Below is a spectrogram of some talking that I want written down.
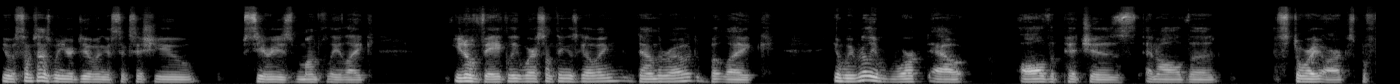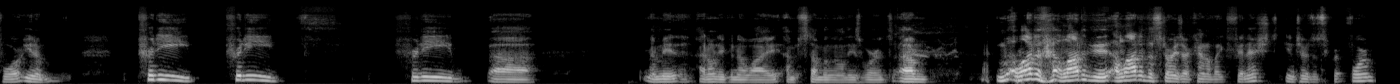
you know sometimes when you're doing a six issue series monthly like you know vaguely where something is going down the road but like you know we really worked out all the pitches and all the story arcs before you know pretty pretty pretty uh i mean i don't even know why i'm stumbling on these words. Um a lot of a lot of the a lot of the stories are kind of like finished in terms of script form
